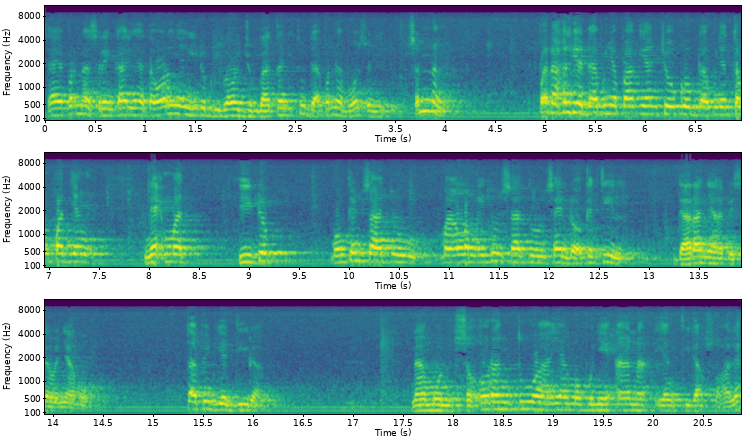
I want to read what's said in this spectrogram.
Saya pernah sering kali kata orang yang hidup di bawah jembatan itu tidak pernah bosan itu, senang. Padahal dia tidak punya pakaian cukup, tidak punya tempat yang nikmat hidup. Mungkin satu malam itu satu sendok kecil darahnya habis sama nyamuk. Tapi dia dirang. Namun seorang tua yang mempunyai anak yang tidak soleh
